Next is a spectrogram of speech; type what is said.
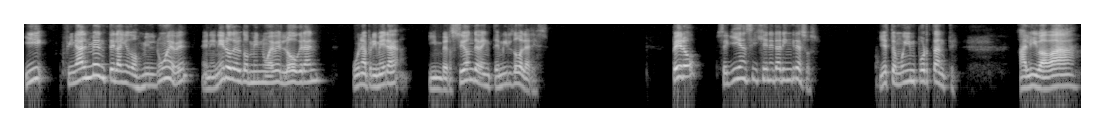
Y finalmente, el año 2009, en enero del 2009, logran una primera inversión de 20 mil dólares. Pero seguían sin generar ingresos. Y esto es muy importante. Alibaba,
